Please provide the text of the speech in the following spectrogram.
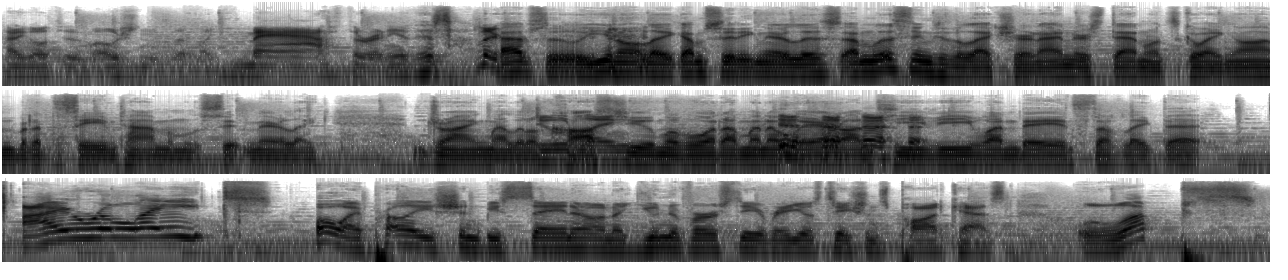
kind of go through the motions of like math or any of this other. Absolutely. You know, like I'm sitting there, list- I'm listening to the lecture and I understand what's going on, but at the same time, I'm sitting there like drawing my little Doodling. costume of what I'm going to wear on TV one day and stuff like that. I relate. Oh, I probably shouldn't be saying it on a university radio station's podcast. Whoops.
